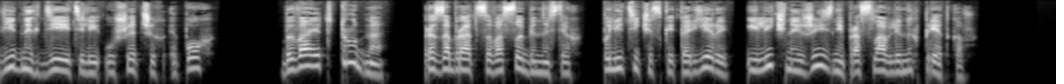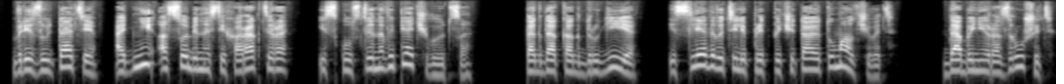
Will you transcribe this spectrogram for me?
видных деятелей ушедших эпох, бывает трудно разобраться в особенностях политической карьеры и личной жизни прославленных предков. В результате одни особенности характера искусственно выпячиваются, тогда как другие исследователи предпочитают умалчивать, дабы не разрушить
